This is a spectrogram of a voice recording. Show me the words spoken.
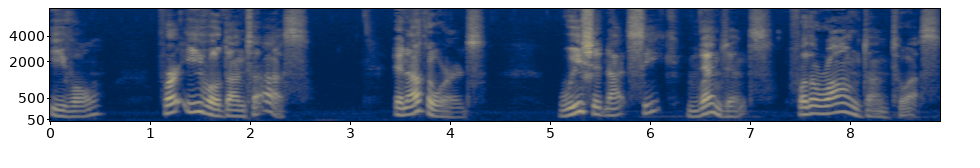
evil for evil done to us. In other words, we should not seek vengeance for the wrong done to us.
